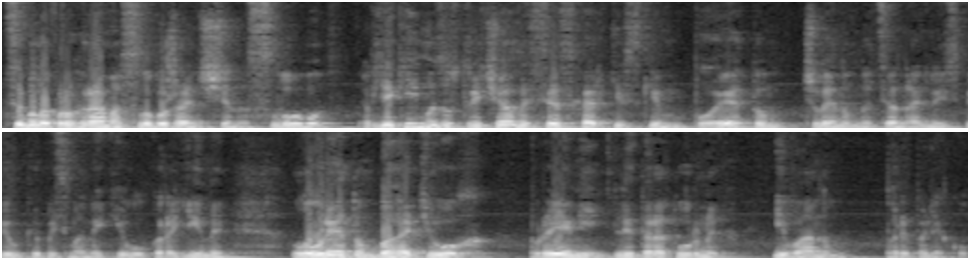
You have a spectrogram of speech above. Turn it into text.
Це була програма Слобожанщина Слово, в якій ми зустрічалися з харківським поетом, членом Національної спілки письменників України, лауреатом багатьох премій літературних Іваном Перепеляком.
